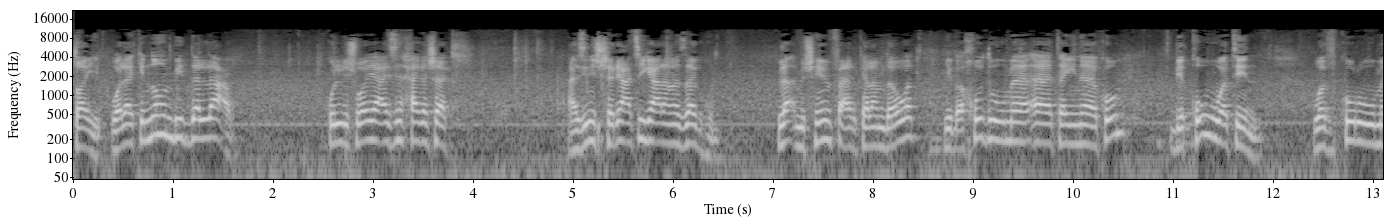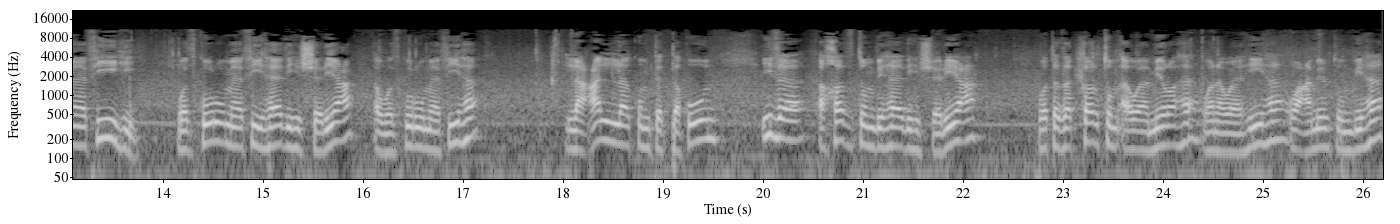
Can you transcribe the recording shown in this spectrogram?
طيب ولكنهم بيتدلعوا. كل شوية عايزين حاجة شكل. عايزين الشريعة تيجي على مزاجهم. لا مش هينفع الكلام دوت. يبقى خذوا ما آتيناكم بقوة واذكروا ما فيه واذكروا ما في هذه الشريعة أو واذكروا ما فيها لعلكم تتقون. إذا أخذتم بهذه الشريعة وتذكرتم أوامرها ونواهيها وعملتم بها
